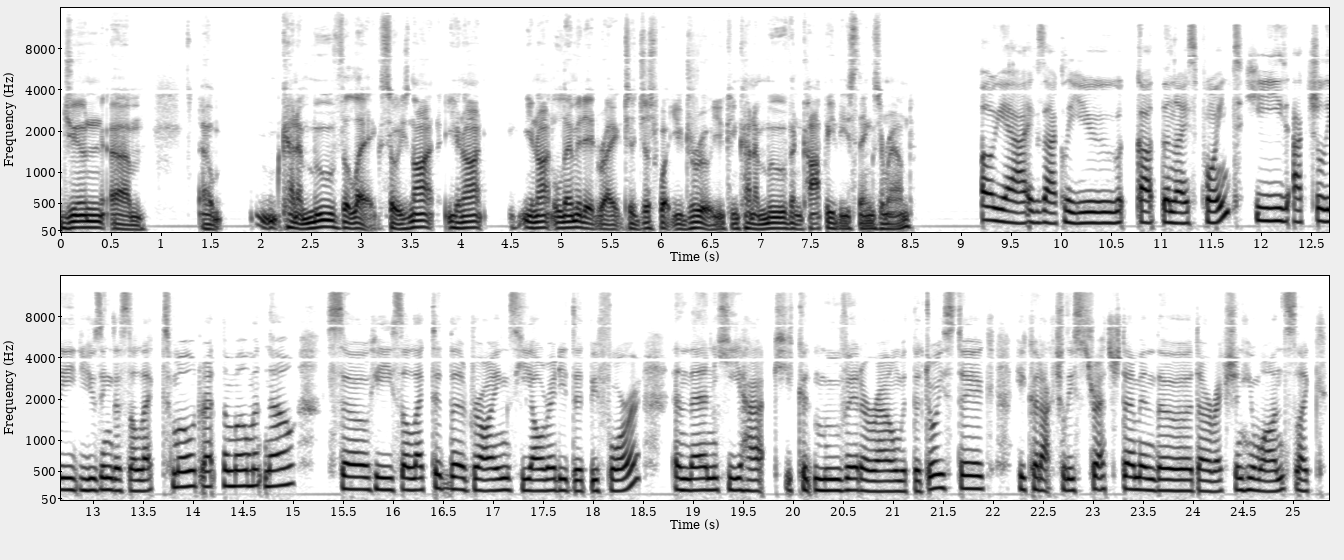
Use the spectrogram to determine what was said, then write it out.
Jun um, uh, kind of move the legs. So he's not you're not you're not limited right to just what you drew. You can kind of move and copy these things around. Oh yeah, exactly. You got the nice point. He's actually using the select mode at the moment now. So he selected the drawings he already did before, and then he had he could move it around with the joystick. He could actually stretch them in the direction he wants, like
